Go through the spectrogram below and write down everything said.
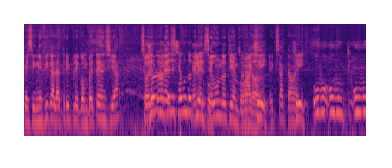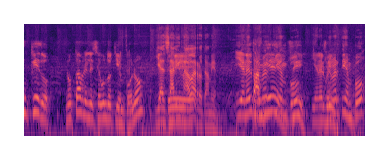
que significa la triple competencia. Sobre Yo lo todo noté en el segundo en el segundo tiempo, Sobre Maxi. Sí. Exactamente. Sí, hubo, hubo, un, hubo un quedo notable en el segundo tiempo, ¿no? Y al salir Eh, Navarro también. Y en el También, primer tiempo, sí, y en el sí. primer tiempo,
